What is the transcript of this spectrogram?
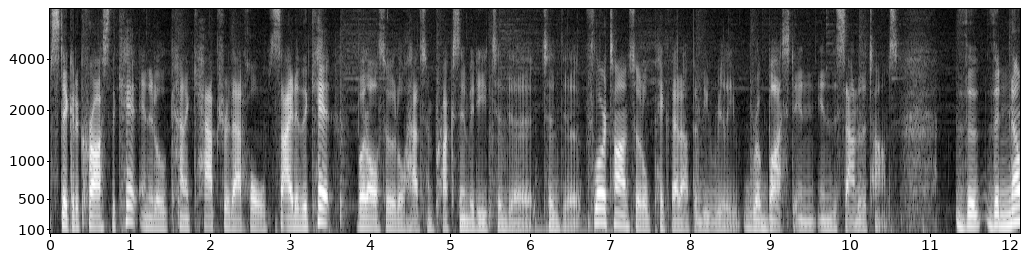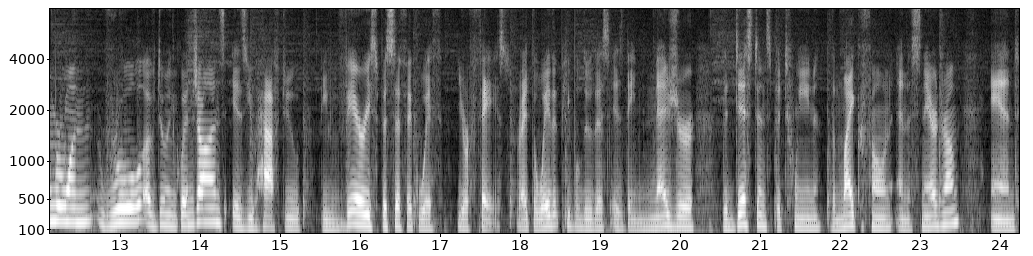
stick it across the kit, and it'll kind of capture that whole side of the kit, but also it'll have some proximity to the, to the floor tom, so it'll pick that up and be really robust in, in the sound of the toms the, the number one rule of doing Glyn Johns is you have to be very specific with your phase, right? The way that people do this is they measure the distance between the microphone and the snare drum and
